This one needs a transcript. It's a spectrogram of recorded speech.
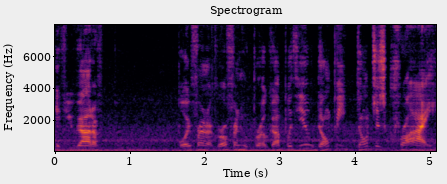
If you got a boyfriend or girlfriend who broke up with you, don't be don't just cry.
